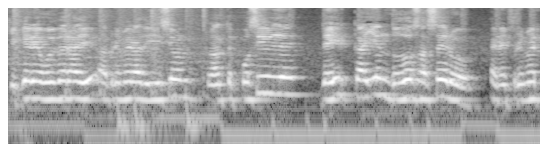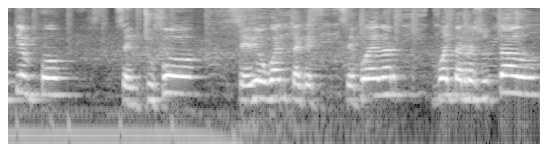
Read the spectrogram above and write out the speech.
que quiere volver a, a, primera división lo antes posible, de ir cayendo 2 a 0 en el primer tiempo, se enchufó, se dio cuenta que se puede dar vuelta al resultado.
